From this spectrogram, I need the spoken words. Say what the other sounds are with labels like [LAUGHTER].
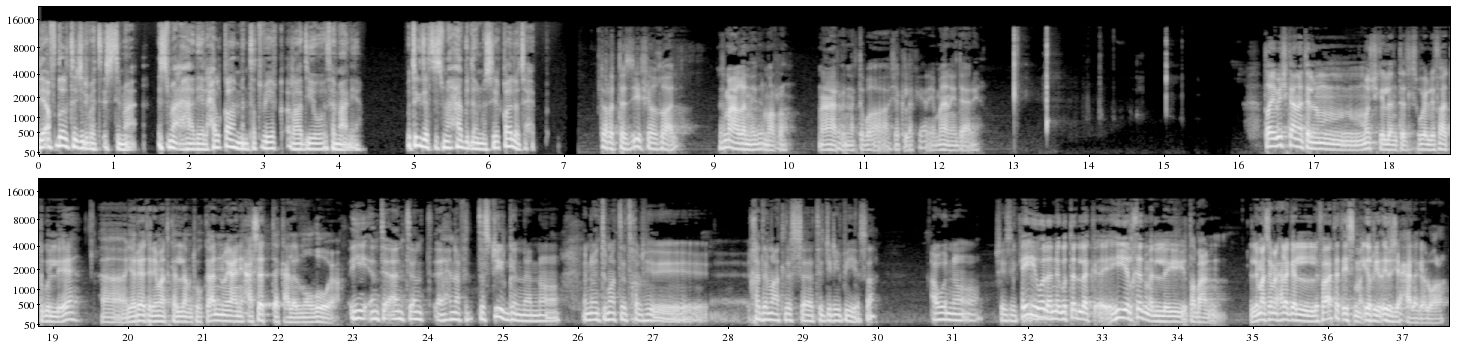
لأفضل تجربة استماع. اسمع هذه الحلقة من تطبيق راديو ثمانية. وتقدر تسمعها بدون موسيقى لو تحب. ترى التسجيل شغال. بس ما أغني ذي المرة. أنا عارف إنك تبغى شكلك يعني ماني داري. طيب إيش كانت المشكلة أنت الأسبوع اللي فات؟ تقول لي إيه؟ آه يا ريتني ما تكلمت وكأنه يعني حسدتك على الموضوع. اي أنت أنت أنت إحنا في التسجيل قلنا إنه إنه أنت ما تدخل في خدمات لسه تجريبية صح؟ أو إنه شيء زي كذا أيوه لاني قلت لك هي الخدمة اللي طبعا اللي ما سمع الحلقة اللي فاتت اسمع ير- يرجع حلقة لورا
